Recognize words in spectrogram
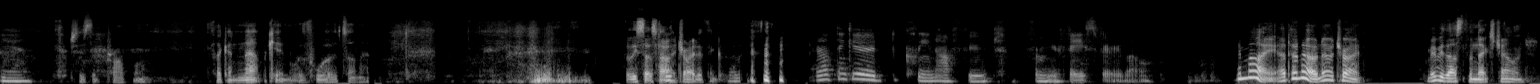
Yeah. which is the problem. It's like a napkin with words on it. At least that's how I try to think about it. I don't think it would clean off food from your face very well. It might. I don't know. No, try. Maybe that's the next challenge.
